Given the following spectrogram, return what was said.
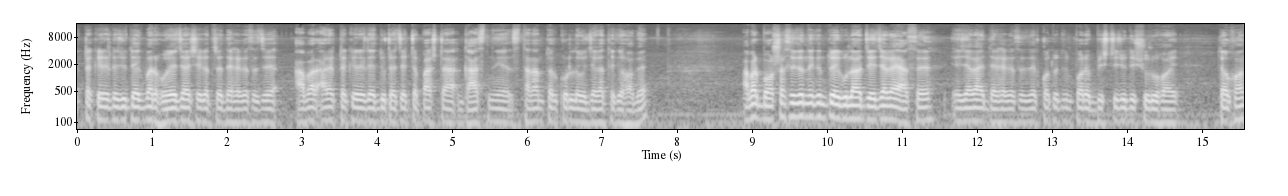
একটা ক্যারেটে যদি একবার হয়ে যায়, সেক্ষেত্রে দেখা গেছে যে আবার আরেকটা ক্যারেটে দুটা, চারটা, পাঁচটা গাছ নিয়ে স্থানান্তর করলে ওই জায়গা থেকে হবে। আবার বর্ষা সিজনে কিন্তু এগুলা যে জায়গায় আছে এই জায়গায় দেখা গেছে যে কতদিন পরে বৃষ্টি যদি শুরু হয়, তখন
